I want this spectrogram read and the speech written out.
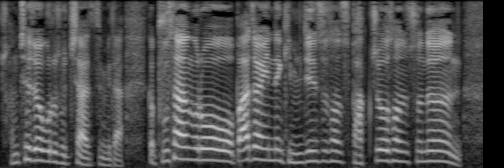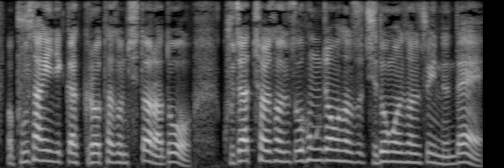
전체적으로 좋지 않습니다. 그러니까 부상으로 빠져 있는 김진수 선수, 박주호 선수는 뭐 부상이니까 그렇다 손 치더라도 구자철 선수, 홍정호 선수, 지동원 선수 있는데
